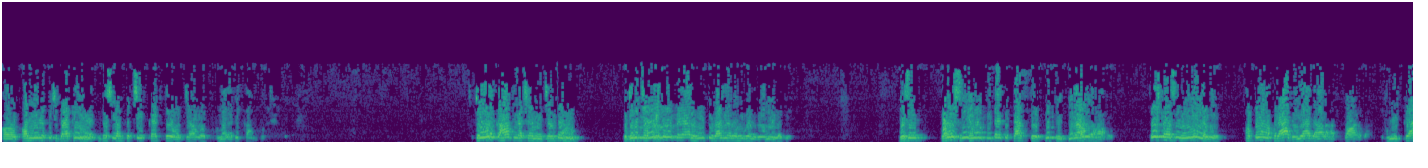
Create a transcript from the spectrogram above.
और अब मेरा कुछ बाकी है, दस लाख का चेक काट दो और जाओ और हमारा भी काम हो तो उन्होंने कहा कि अच्छा मैं चलता हूँ। तो जब चलने के लिए तैयार हुए तो राजा रघुगण रोने लगे। जैसे परम श्री हमारे पिता के पास से पुत्र गिरा हो रहा है तो इस तरह से रोने लगे, अपना अपराध याद आ रहा बार बार हमने क्या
